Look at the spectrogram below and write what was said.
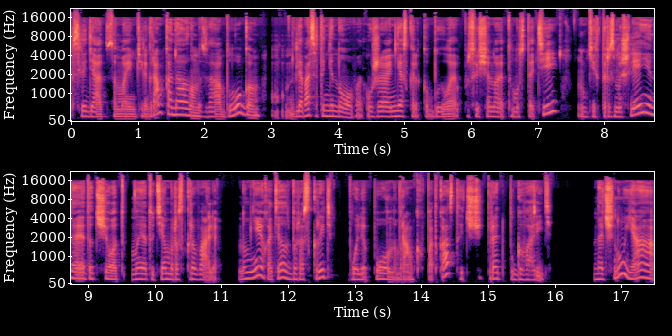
следят за моим телеграм-каналом, за блогом, для вас это не ново. Уже несколько было посвящено этому статей, каких-то размышлений на этот счет. Мы эту тему раскрывали. Но мне хотелось бы раскрыть более полно в рамках подкаста и чуть-чуть про это поговорить. Начну я,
